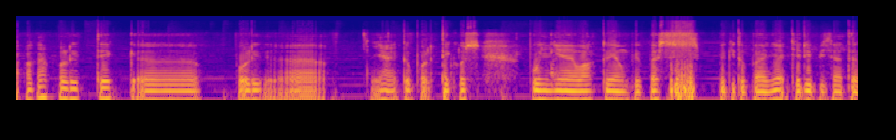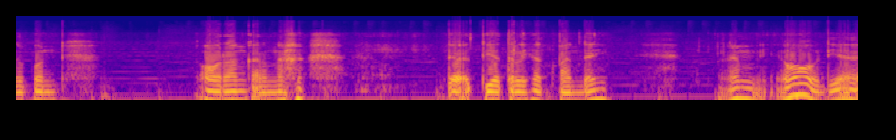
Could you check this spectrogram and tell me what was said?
Apakah politik uh, poli, uh, ya itu politikus punya waktu yang bebas begitu banyak jadi bisa telepon orang karena dia terlihat pandai? Um, oh dia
